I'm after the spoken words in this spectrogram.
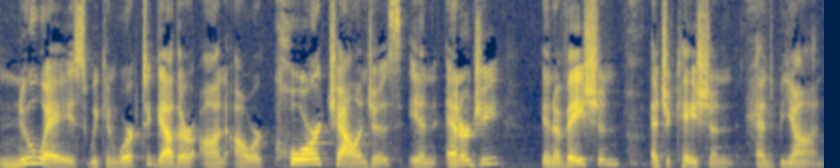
new ways we can work together on our core challenges in energy, innovation, education, and beyond.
